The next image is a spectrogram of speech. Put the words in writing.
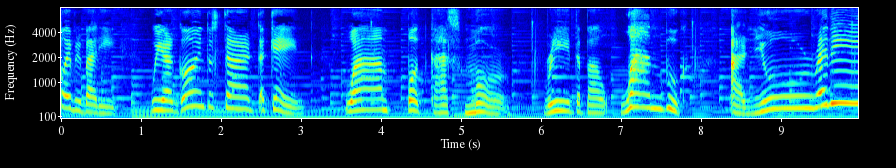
everybody. We are going to start again. One podcast more. Read about one book. Are you ready?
